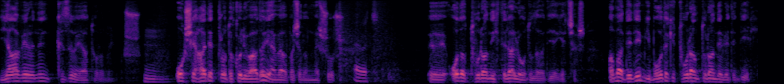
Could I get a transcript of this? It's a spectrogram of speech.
yaverinin kızı veya torunuymuş. O şehadet protokolü vardır ya Enver Paşa'nın meşhur. Evet. Ee, o da Turan İhtilal Orduları diye geçer. Ama dediğim gibi oradaki Turan Turan devleti değil.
